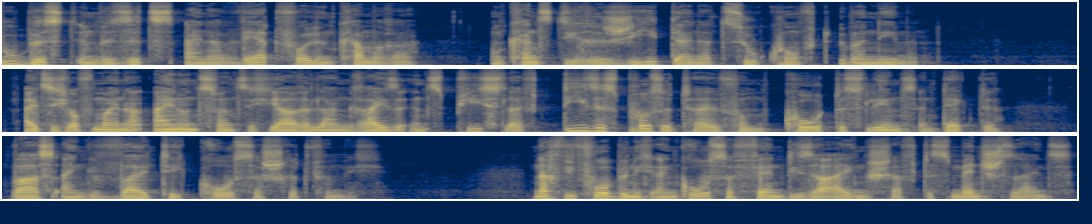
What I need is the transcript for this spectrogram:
Du bist im Besitz einer wertvollen Kamera und kannst die Regie deiner Zukunft übernehmen. Als ich auf meiner 21 Jahre langen Reise ins Peace Life dieses Puzzleteil vom Code des Lebens entdeckte, war es ein gewaltig großer Schritt für mich. Nach wie vor bin ich ein großer Fan dieser Eigenschaft des Menschseins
